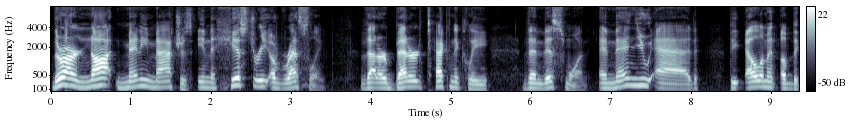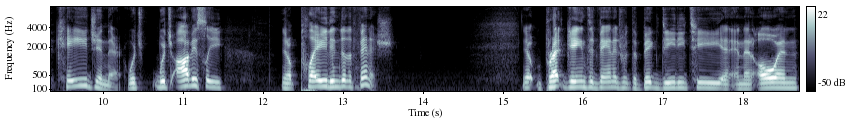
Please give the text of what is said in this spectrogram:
There are not many matches in the history of wrestling that are better technically than this one. And then you add the element of the cage in there, which which obviously, you know, played into the finish. You know, Bret gains advantage with the big DDT, and, and then Owen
